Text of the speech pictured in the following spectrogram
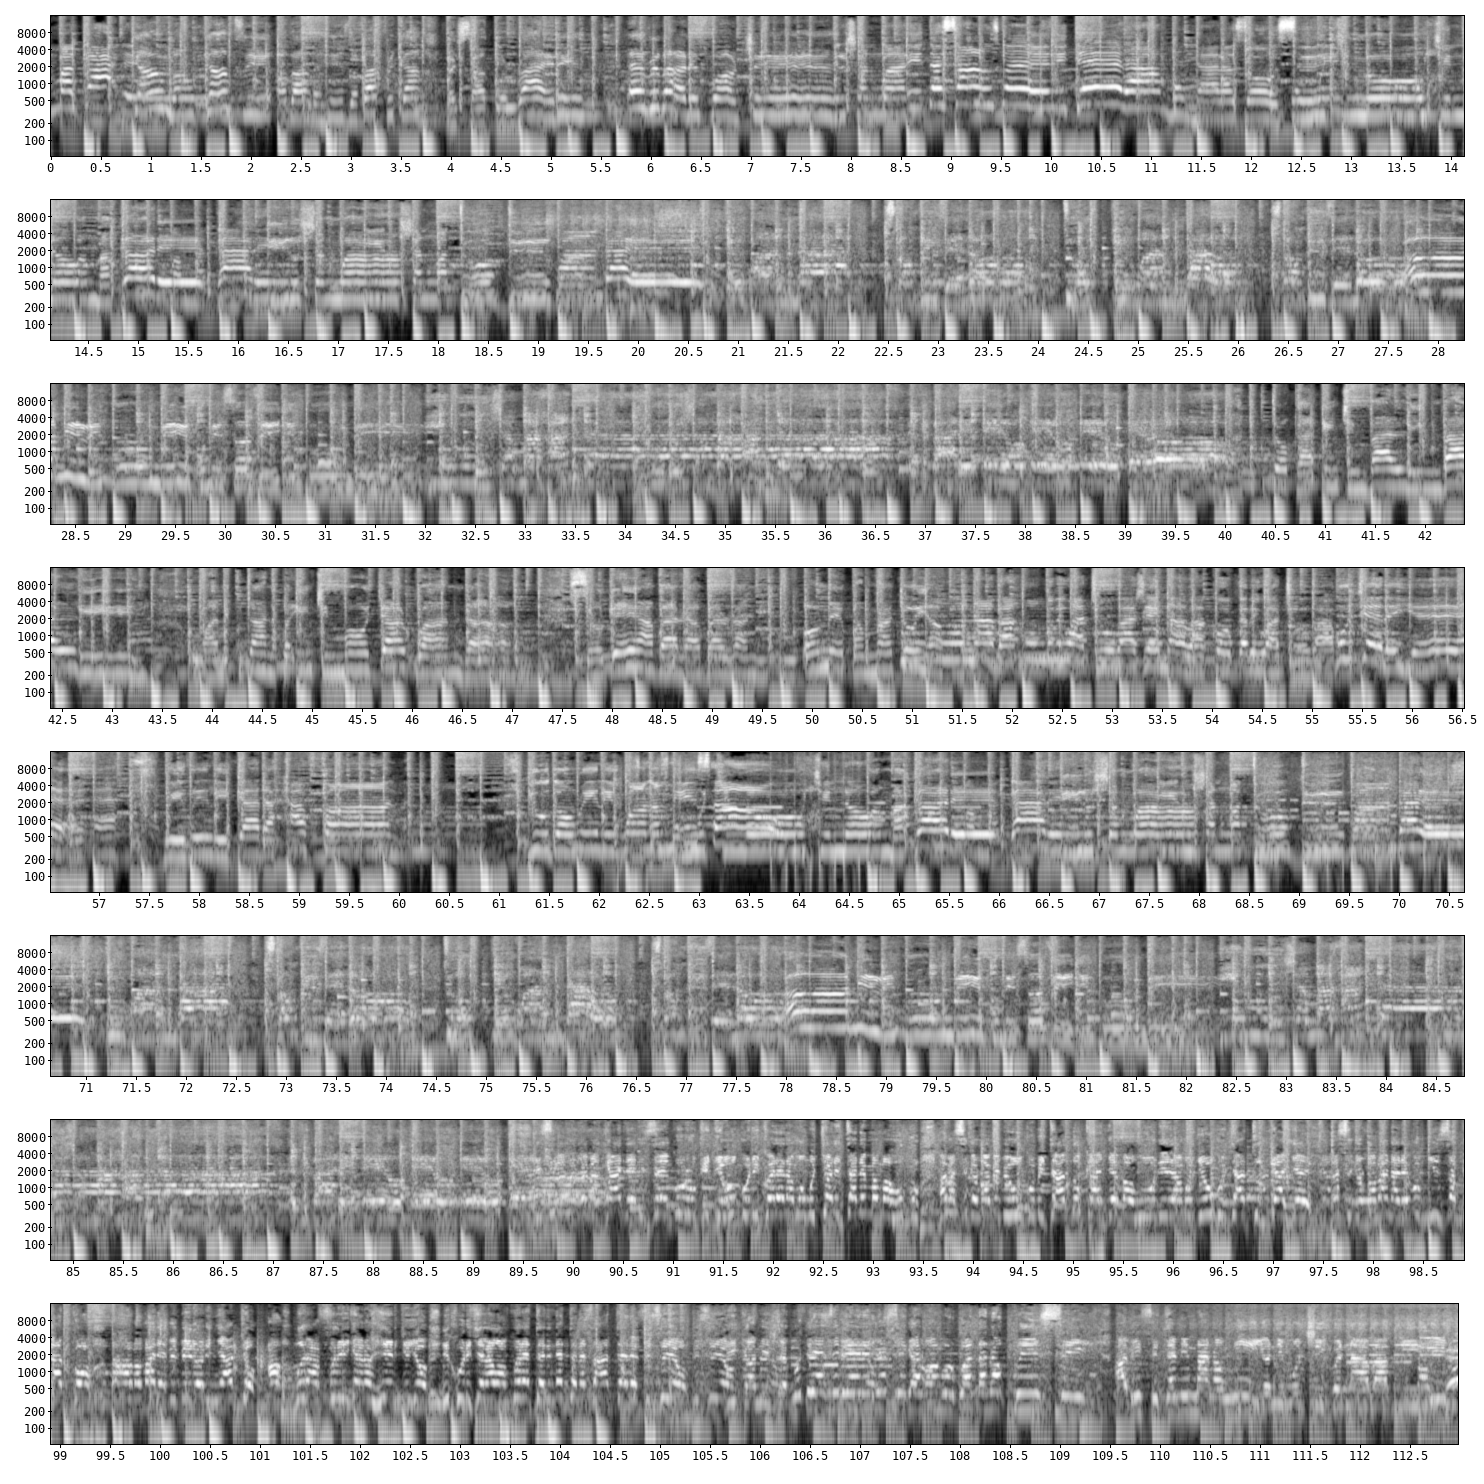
magare Come see about the hills of Africa. Bicycle riding, everybody's watching. Mu mucyo ritarimo amahugu abasiganwa b'ibihugu bitandukanye bahurira mu gihugu cyatubyaye. Basiganwa banareba ubwiza bwatwo bahaba bareba ibirori nyabyo. Ah, muri afurika no hirya iyo ikurikiranwa kuri interinete na za televiziyo. Igamije guteza imbere iryo siganwa mu rwanda no ku isi. Abifitemo impano nk'iyo nimucikwe n'ababwiriye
